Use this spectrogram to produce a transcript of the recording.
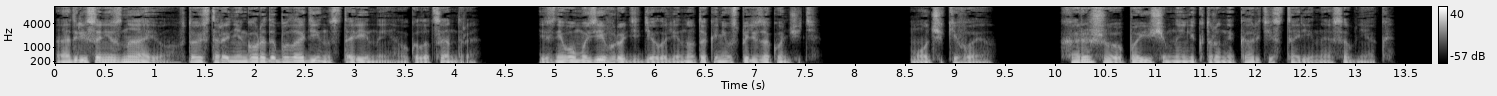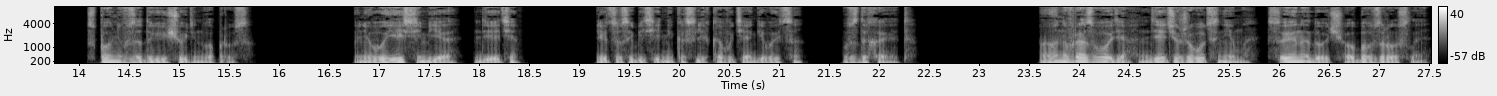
Адреса не знаю. В той стороне города был один, старинный, около центра. Из него музей вроде делали, но так и не успели закончить. Молча киваю. Хорошо, поищем на электронной карте старинный особняк. Вспомнив, задаю еще один вопрос. У него есть семья, дети. Лицо собеседника слегка вытягивается, вздыхает. Он в разводе, дети живут с ним, сын и дочь, оба взрослые.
